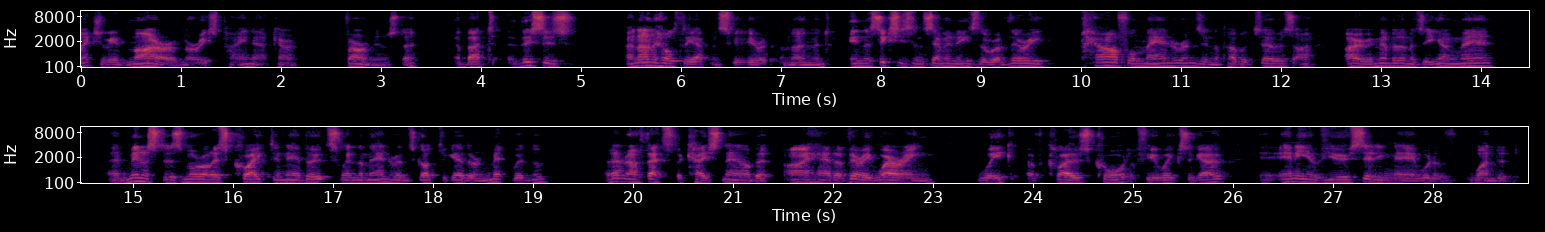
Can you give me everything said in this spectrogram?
actually an admirer of Marise Payne, our current foreign minister, but this is an unhealthy atmosphere at the moment. In the 60s and 70s, there were very powerful mandarins in the public service. I, I remember them as a young man, and ministers more or less quaked in their boots when the mandarins got together and met with them. I don't know if that's the case now, but I had a very worrying week of closed court a few weeks ago, any of you sitting there would have wondered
